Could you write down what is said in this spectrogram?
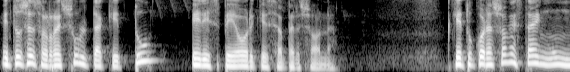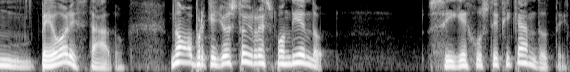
Entonces resulta que tú eres peor que esa persona, que tu corazón está en un peor estado. No, porque yo estoy respondiendo sigue justificándote.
